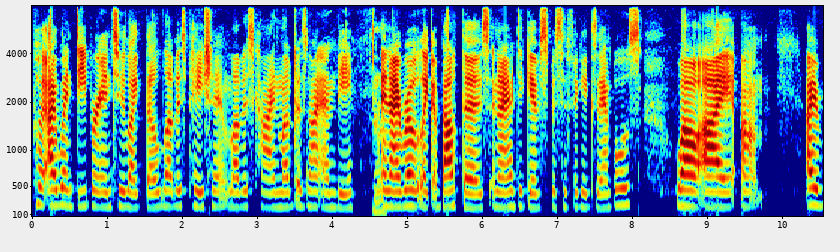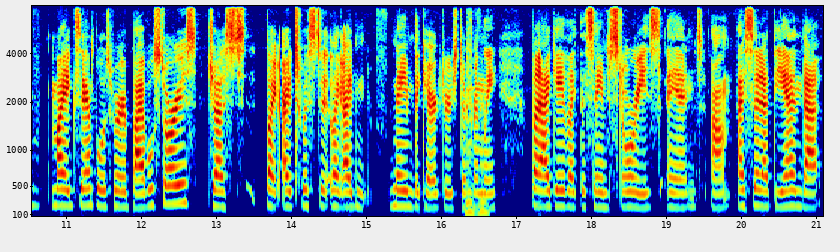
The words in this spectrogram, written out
put I went deeper into like the love is patient, love is kind, love does not envy. And I wrote like about those and I had to give specific examples while I um I my examples were Bible stories, just like I twisted like I named the characters differently, but I gave like the same stories and um I said at the end that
